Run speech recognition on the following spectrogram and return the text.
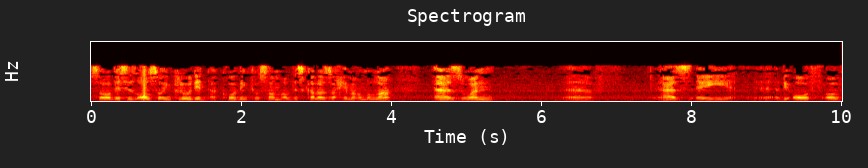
so this is also included, according to some of the scholars, rahimahumullah, as one, uh, as a uh, the oath of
